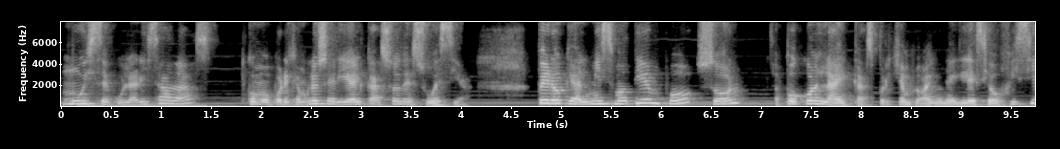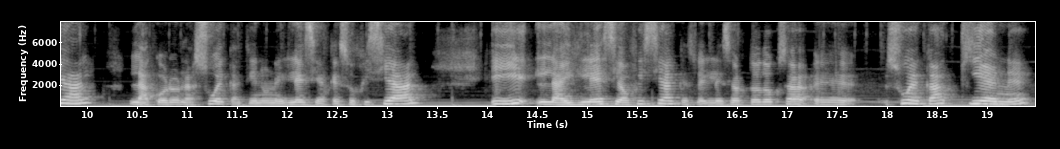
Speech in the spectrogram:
muy secularizadas, como por ejemplo sería el caso de Suecia, pero que al mismo tiempo son poco laicas. Por ejemplo, hay una iglesia oficial, la corona sueca tiene una iglesia que es oficial y la iglesia oficial, que es la iglesia ortodoxa eh, sueca, tiene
